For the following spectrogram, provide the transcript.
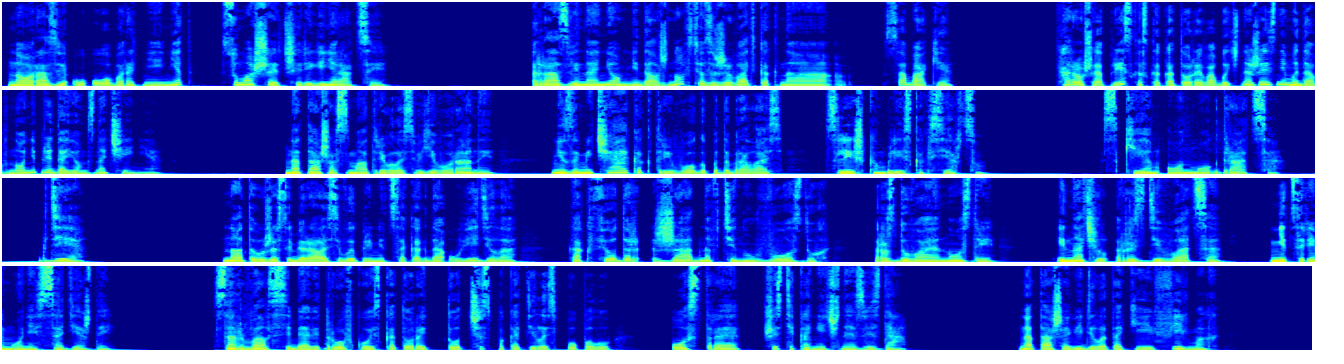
Но разве у оборотней нет сумасшедшей регенерации? Разве на нем не должно все заживать, как на собаке? Хорошая присказка, которой в обычной жизни мы давно не придаем значения. Наташа всматривалась в его раны, не замечая, как тревога подобралась слишком близко к сердцу. С кем он мог драться? Где? Ната уже собиралась выпрямиться, когда увидела, как Федор жадно втянул воздух, раздувая ноздри, и начал раздеваться, не церемонясь с одеждой. Сорвал с себя ветровку, из которой тотчас покатилась по полу острая шестиконечная звезда. Наташа видела такие в фильмах.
